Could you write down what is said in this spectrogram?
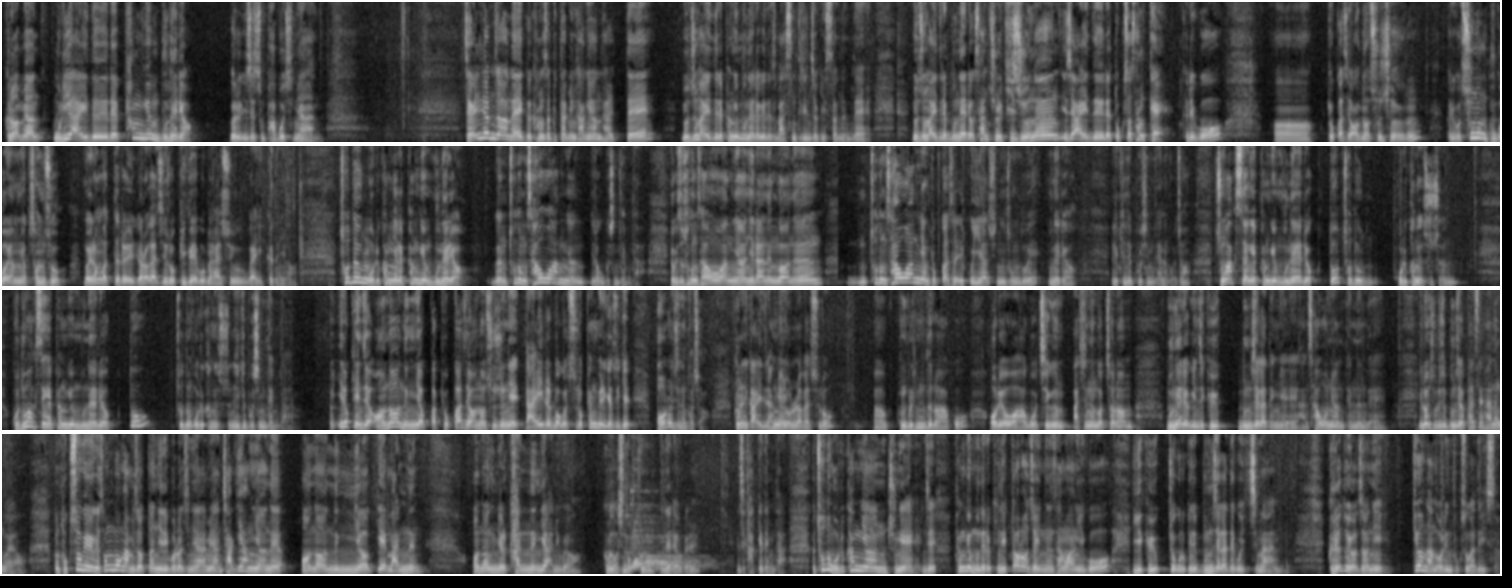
그러면 우리 아이들의 평균 문해력 을 이제 좀 봐보시면, 제가 1년 전에 그 강서 비타민 강연 할 때 요즘 아이들의 평균 문해력에 대해서 말씀드린 적이 있었는데, 요즘 아이들의 문해력 산출 기준은 이제 아이들의 독서 상태, 그리고, 어, 교과서의 언어 수준, 그리고 수능 국어 영역 점수, 뭐 이런 것들을 여러 가지로 비교해 보면 알 수가 있거든요. 초등 5, 6학년의 평균 문해력 은 초등 4, 5학년이라고 보시면 됩니다. 여기서 초등 4, 5학년이라는 거는 초등 4, 5학년 교과서를 읽고 이해할 수 있는 정도의 문해력 이렇게 이제 보시면 되는 거죠. 중학생의 평균 문해력도 초등 5, 6학년 수준, 고등학생의 평균 문해력도 초등 5, 6학년 수준 이렇게 보시면 됩니다. 이렇게 이제 언어 능력과 교과서의 언어 수준이 나이를 먹을수록 평균이 계속 이게 벌어지는 거죠. 그러니까 아이들이 학년이 올라갈수록 어, 공부를 힘들어하고 어려워하고 지금 아시는 것처럼 문해력이 이제 교육 문제가 된 게 한 4, 5년 됐는데 이런 식으로 이제 문제가 발생하는 거예요. 그럼 독서 교육에 성공하면 이제 어떤 일이 벌어지냐 하면 자기 학년의 언어 능력에 맞는 언어 능력을 갖는 게 아니고요. 그보다 훨씬 높은 문해력을 이제 갖게 됩니다. 초등 5, 6학년 중에 이제 평균 문해력 굉장히 떨어져 있는 상황이고 이게 교육적으로 굉장히 문제가 되고 있지만 그래도 여전히 뛰어난 어린 독서가들이 있어요.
